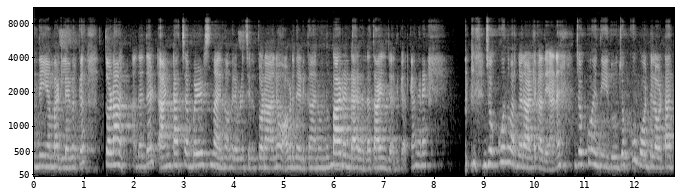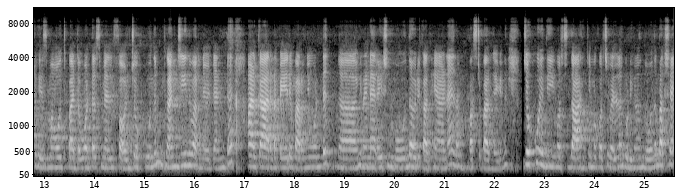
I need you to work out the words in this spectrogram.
എന്ത് ചെയ്യാൻ പാടില്ല. ഇവർക്ക് തൊടാൻ അതായത് അൺടച്ചബിൾസ് എന്നായിരുന്നു അവരെ വിളിച്ചിരുന്നത്. തൊടാനോ അവിടെ എടുക്കാനോ ഒന്നും പാടുണ്ടായിരുന്നില്ല താഴ്ന്ന ജാതിക്കാർക്ക്. അങ്ങനെ ജൊക്കു എന്ന് പറഞ്ഞ ഒരാളുടെ കഥയാണ്. ജൊക്കു എന്ത് ചെയ്തു? Jokhu brought the lota to his mouth but the water smell foul Jokhu എന്നും ഗഞ്ചി എന്ന് പറഞ്ഞ രണ്ട് ആൾക്കാരുടെ പേര് പറഞ്ഞുകൊണ്ട് ഇങ്ങനെ നരേഷൻ പോകുന്ന ഒരു കഥയാണ് നമുക്ക് ഫസ്റ്റ് പറഞ്ഞിരിക്കുന്നത്. ജൊക്കു എന്ത് ചെയ്യും? കുറച്ച് ദാഹിക്കുമ്പോൾ കുറച്ച് വെള്ളം കുടിക്കണം എന്ന് തോന്നും. പക്ഷേ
